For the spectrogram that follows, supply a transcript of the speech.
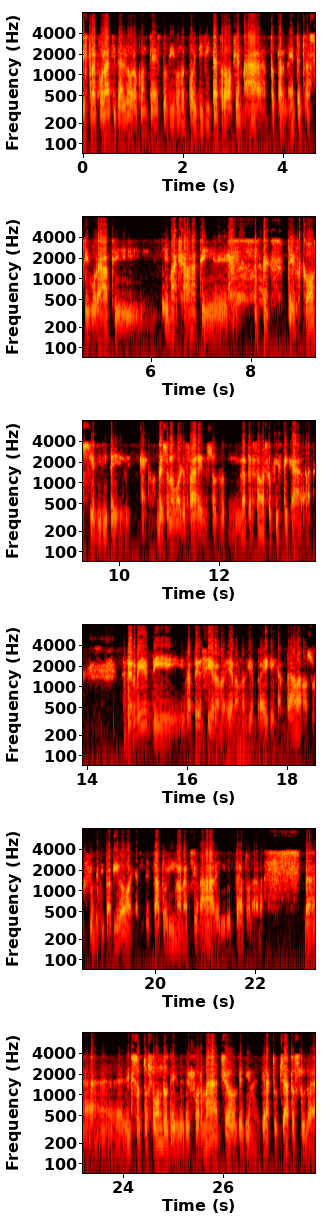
estrapolati dal loro contesto vivono poi di vita propria ma totalmente trasfigurati e maciati e percossi e dividenti. Ecco, adesso non voglio fare una persona sofisticata. Per Verdi la pensiero erano gli ebrei che cantavano sul fiume di Babilonia, diventato l'inno nazionale, diventato la, la, il sottofondo del, del, formaggio che viene grattugiato sulla,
